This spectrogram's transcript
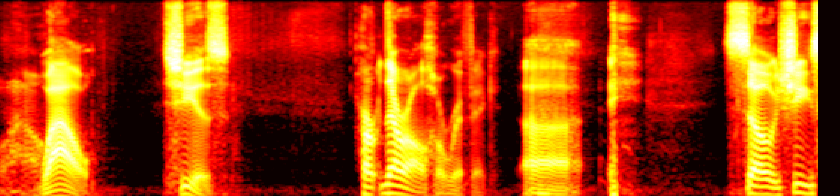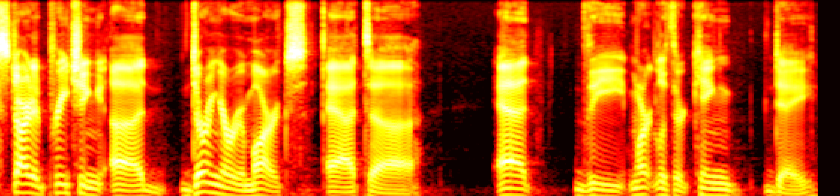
Wow. Wow. She is. Her, they're all horrific. Uh, so she started preaching uh, during her remarks at uh, at the Martin Luther King Day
